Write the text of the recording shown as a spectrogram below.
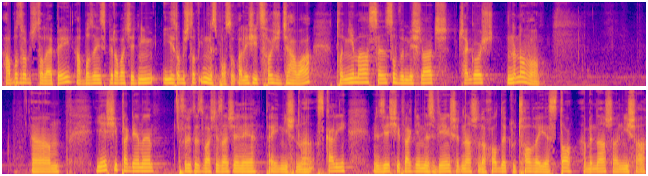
albo zrobić to lepiej, albo zainspirować się nim i zrobić to w inny sposób. Ale jeśli coś działa, to nie ma sensu wymyślać czegoś na nowo. Um, jeśli pragniemy, sobie to jest właśnie znalezienie tej niszy na skali, więc jeśli pragniemy zwiększyć nasze dochody, kluczowe jest to, aby nasza nisza,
